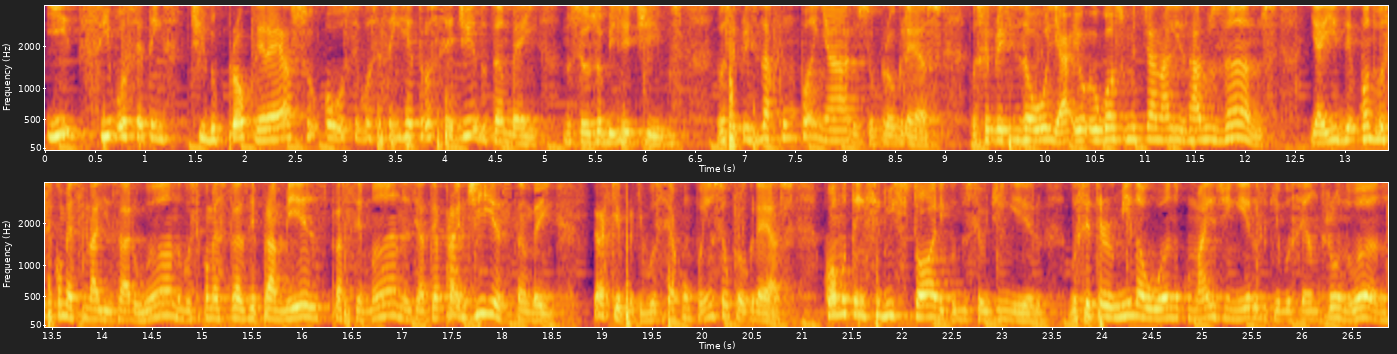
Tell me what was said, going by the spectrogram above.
e se você tem tido progresso ou se você tem retrocedido também nos seus objetivos. Você precisa acompanhar o seu progresso, você precisa olhar. Eu, eu gosto muito de analisar os anos, e aí de, quando você começa a analisar o ano, você começa a trazer para meses, para semanas e até para dias também. Para quê? Para que você acompanhe o seu progresso. Como tem sido o histórico do seu dinheiro? Você termina o ano com mais dinheiro do que você entrou no ano?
